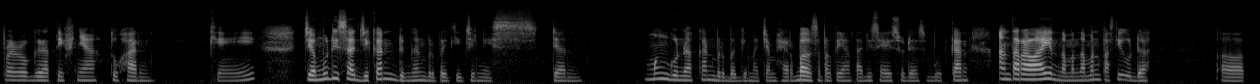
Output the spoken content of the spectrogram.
prerogatifnya Tuhan. Oke. Okay. Jamu disajikan dengan berbagai jenis dan menggunakan berbagai macam herbal seperti yang tadi saya sudah sebutkan. Antara lain teman-teman pasti udah uh,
